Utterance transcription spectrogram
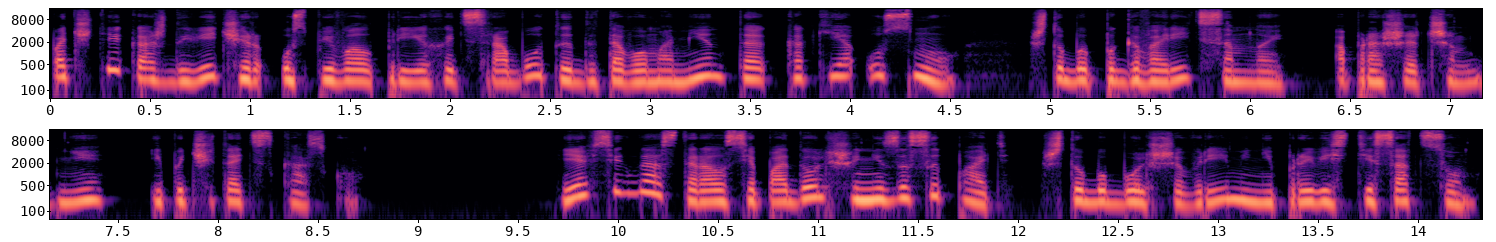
почти каждый вечер успевал приехать с работы до того момента, как я усну, чтобы поговорить со мной о прошедшем дне и почитать сказку. Я всегда старался подольше не засыпать, чтобы больше времени провести с отцом.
